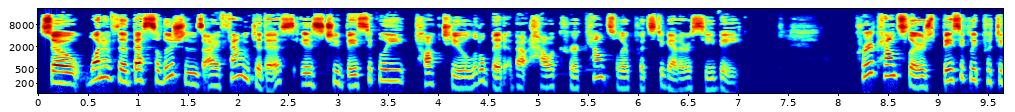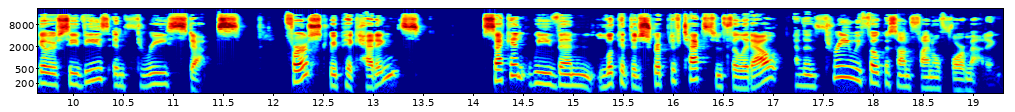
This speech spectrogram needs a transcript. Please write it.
So, one of the best solutions I've found to this is to basically talk to you a little bit about how a career counselor puts together a CV. Career counselors basically put together CVs in three steps. First, we pick headings. Second, we then look at the descriptive text and fill it out. And then three, we focus on final formatting.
